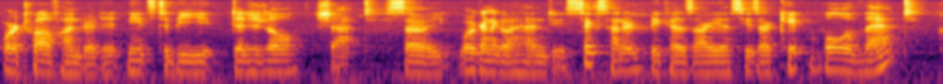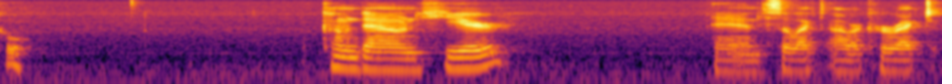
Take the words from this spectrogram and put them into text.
or 1200. It needs to be digital shot. So we're going to go ahead and do 600 because our ESCs are capable of that. cool. Come down here and select our correct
